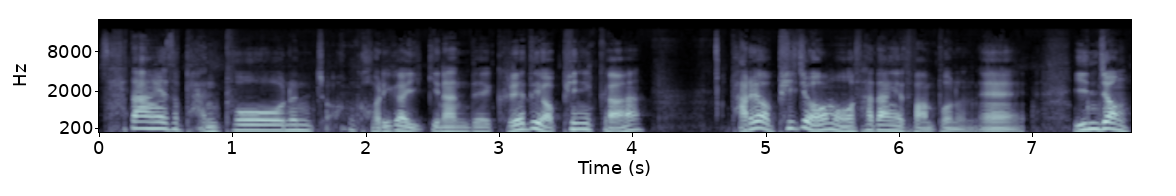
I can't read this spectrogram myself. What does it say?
사당에서 반포는 조금 거리가 있긴 한데, 그래도 옆이니까, 바로 옆이죠. 뭐, 사당에서 반포는. 예. 인정.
